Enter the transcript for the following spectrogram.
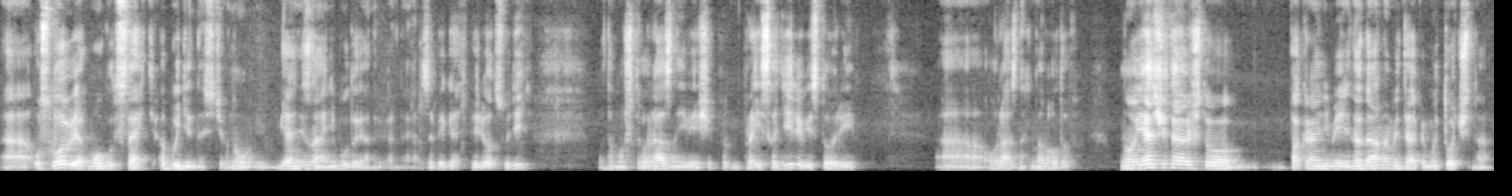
э, условиях могут стать обыденностью? Ну, я не знаю, не буду я, наверное, забегать вперед, судить, потому что разные вещи происходили в истории э, у разных народов. Но я считаю, что, по крайней мере, на данном этапе мы точно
